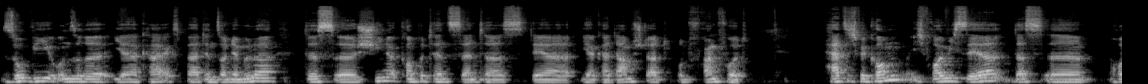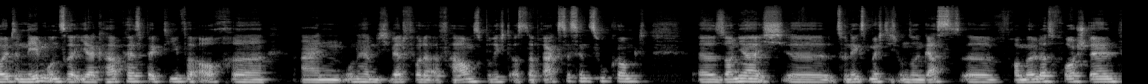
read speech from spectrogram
sowie unsere IHK-Expertin Sonja Müller des äh, China Competence Centers der IHK Darmstadt und Frankfurt. Herzlich willkommen. Ich freue mich sehr, dass äh, heute neben unserer IHK-Perspektive auch äh, ein unheimlich wertvoller Erfahrungsbericht aus der Praxis hinzukommt. Äh, Sonja, ich, äh, zunächst möchte ich unseren Gast, äh, Frau Mölders, vorstellen.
